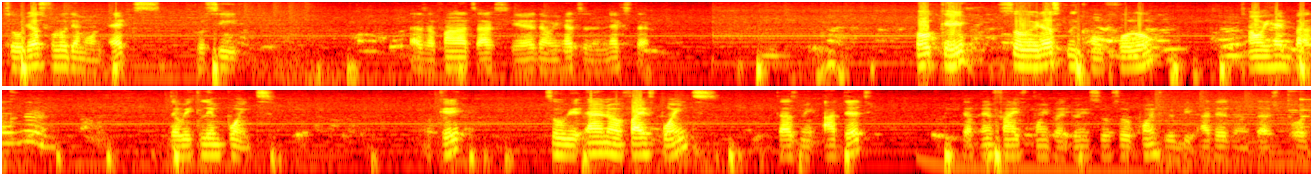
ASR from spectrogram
So we just follow them on X. Proceed. As a final task here. Then we head to the next step. Okay so we just click on follow and we head back. Then we claim points okay so we earn uh, five points. That's been added have earned five points by doing so so points will be added on dashboard.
